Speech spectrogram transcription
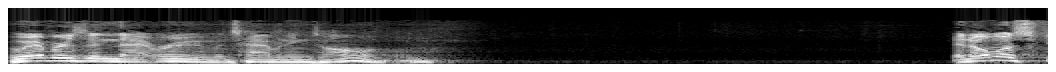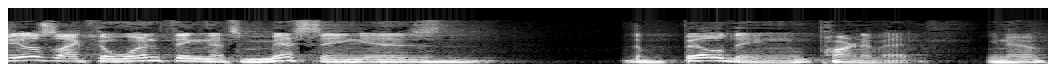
Whoever's in that room, it's happening to all of them. It almost feels like the one thing that's missing is the building part of it, you know?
